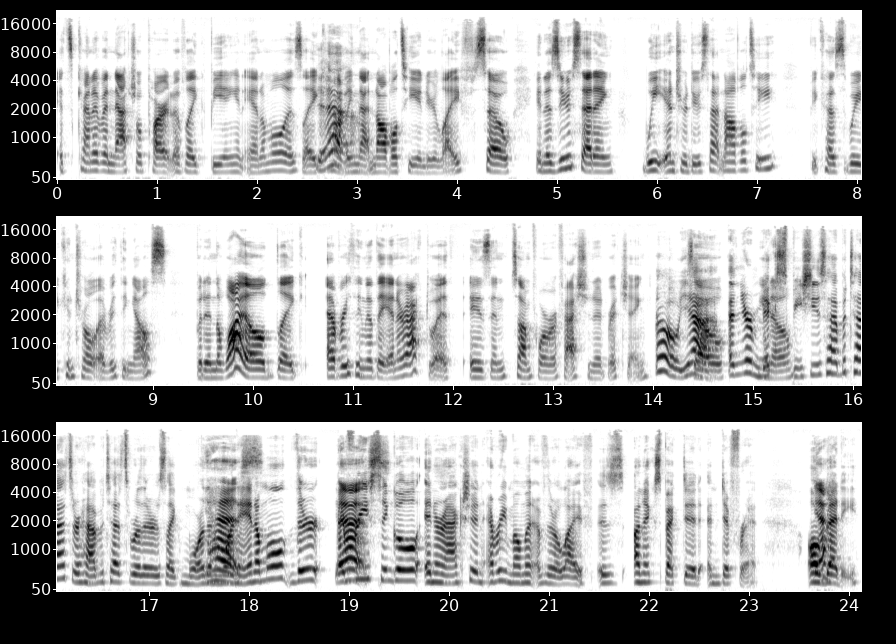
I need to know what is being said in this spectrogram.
it's kind of a natural part of like being an animal is like Yeah. having that novelty in your life. So in a zoo setting, we introduce that novelty because we control everything else. But in the wild, like everything that they interact with is in some form or fashion enriching. Oh yeah, So, and your you mixed know. species habitats or habitats where there's like more than one animal, they're every single interaction, every moment of their life is unexpected and different already.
